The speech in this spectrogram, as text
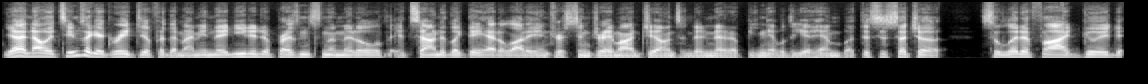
Yeah, no, it seems like a great deal for them. I mean, they needed a presence in the middle. It sounded like they had a lot of interest in Dre'Mont Jones and didn't end up being able to get him. But this is such a solidified, good,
